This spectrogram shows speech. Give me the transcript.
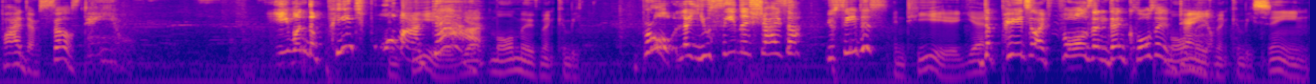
by themselves. Damn. Even the peach. Oh my Here, god, yet more movement can be. Bro! Like you see this, Shiza? You see this? And here, yeah. The page like falls and then closes. more Damn. movement can be seen.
